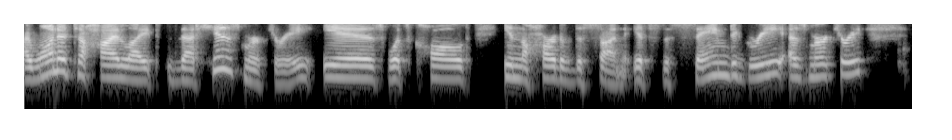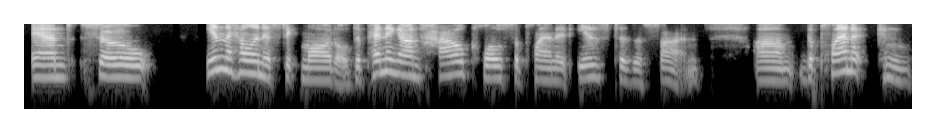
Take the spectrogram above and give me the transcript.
I wanted to highlight that his Mercury is what's called in the heart of the sun. It's the same degree as Mercury. And so in the Hellenistic model, depending on how close a planet is to the sun, um, the planet can,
